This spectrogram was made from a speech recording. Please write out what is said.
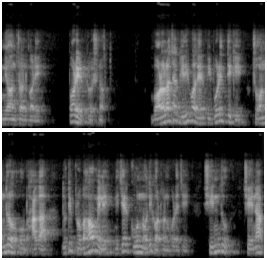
নিয়ন্ত্রণ করে। পরের প্রশ্ন, বড়লাচা গিরিপথের বিপরীত দিকে চন্দ্র ও ভাগা দুটি প্রবাহ মিলে নিচের কোন নদী গঠন করেছে? সিন্ধু, চেনাব,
